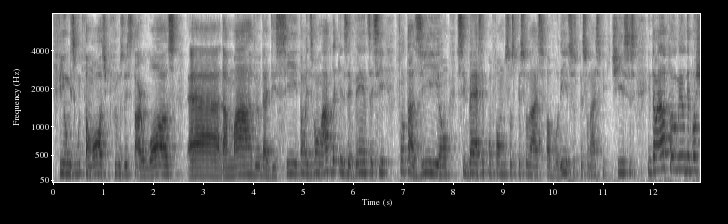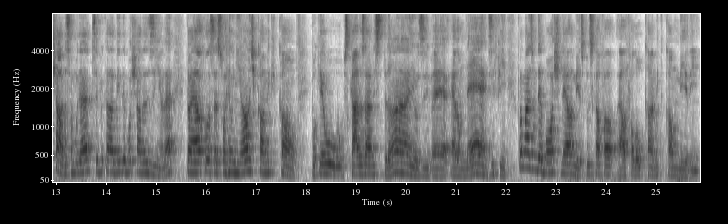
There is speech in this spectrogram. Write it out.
filmes muito famosos, tipo filmes do Star Wars, é, da Marvel, da DC. Então eles vão lá para aqueles eventos e se fantasiam, se vestem conforme seus personagens favoritos, seus personagens fictícios. Então ela falou meio debochada. Essa mulher, você viu que ela é bem debochadazinha, né? Então ela falou assim, a sua reunião de Comic Con, porque os caras eram estranhos, é, eram nerds, enfim. Foi mais um deboche dela mesmo. Por isso que ela falou, ela falou Comic Con Meeting,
